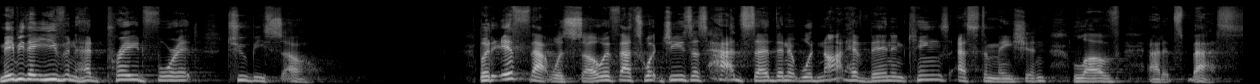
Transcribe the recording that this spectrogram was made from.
Maybe they even had prayed for it to be so. But if that was so, if that's what Jesus had said, then it would not have been, in King's estimation, love at its best.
